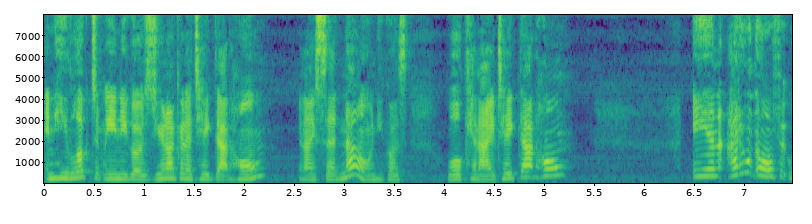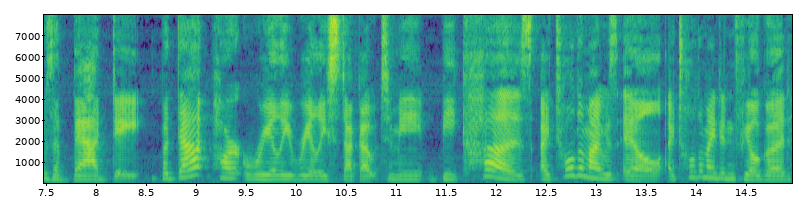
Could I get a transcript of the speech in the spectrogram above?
And he looked at me and he goes, "You're not going to take that home?" And I said, "No." And he goes, "Well, can I take that home?" And I don't know if it was a bad date, but that part really, really stuck out to me because I told him I was ill. I told him I didn't feel good.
